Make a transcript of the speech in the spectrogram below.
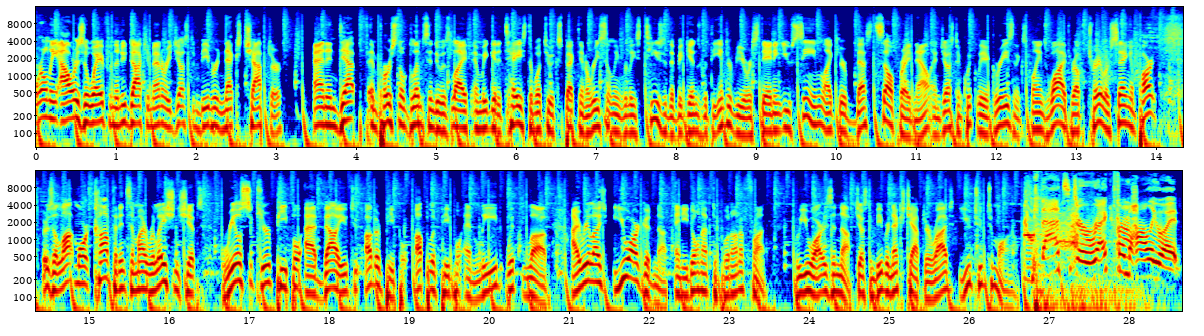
We're only hours away from the new documentary, Justin Bieber Next Chapter, an in depth and personal glimpse into his life, and we get a taste of what to expect in a recently released teaser that begins with the interviewer stating, You seem like your best self right now. And Justin quickly agrees and explains why throughout the trailer, saying, in part, There's a lot more confidence in my relationships. Real, secure people add value to other people, uplift people, and lead with love. I realize you are good enough, and you don't have to put on a front. Who you are is enough. Justin Bieber Next Chapter arrives YouTube tomorrow. That's direct from Hollywood.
